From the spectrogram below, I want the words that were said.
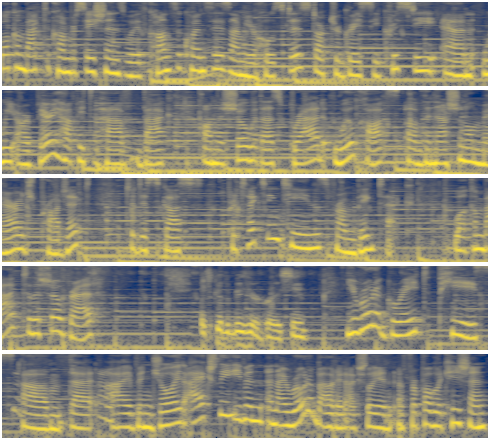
Welcome back to Conversations with Consequences. I'm your hostess, Dr. Grazie Christie, and we are very happy to have back on the show with us Brad Wilcox of the National Marriage Project to discuss protecting teens from big tech. Welcome back to the show, Brad. It's good to be here, Gracie. You wrote a great piece um, that I've enjoyed. I actually even, and I wrote about it actually in, for publication,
